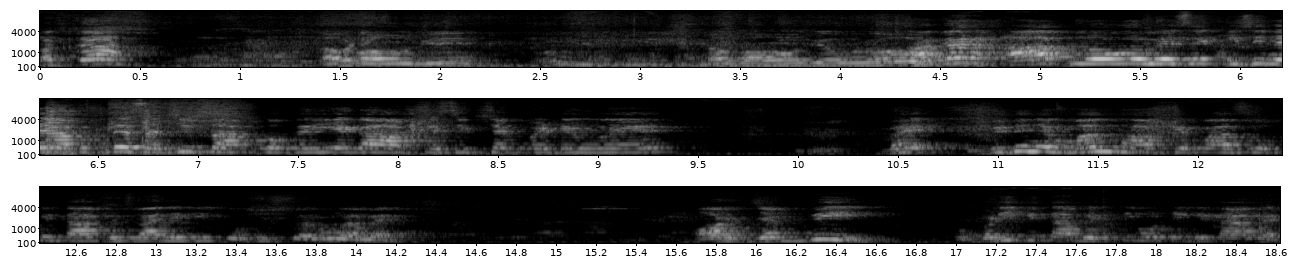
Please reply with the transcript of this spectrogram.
पक्का? कब आओगे? कब आओगे बोलो अगर आप लोगों में से किसी ने आप अपने सचिव साहब को कहिएगा आपके शिक्षक बैठे हुए हैं मैं विद इन ए मंथ आपके पास वो किताब भिजवाने की कोशिश करूँगा मैं। और जब भी वो बड़ी किताब इतनी मोटी किताब है।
